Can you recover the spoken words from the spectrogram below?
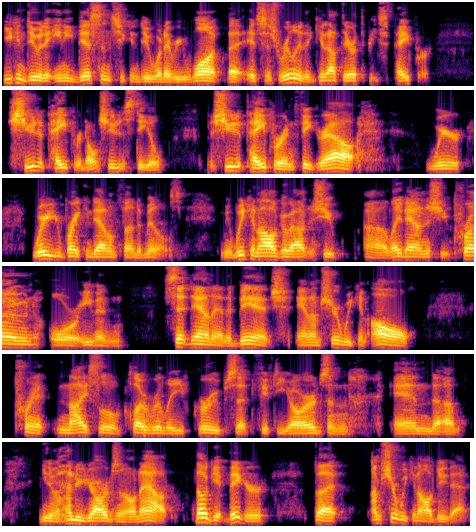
you can do it at any distance. You can do whatever you want, but it's just really to get out there with a piece of paper, shoot at paper, don't shoot at steel, shoot at paper and figure out where where you're breaking down on fundamentals. I mean, we can all go out and shoot, uh, lay down and shoot prone, or even sit down at a bench, and I'm sure we can all print nice little clover leaf groups at 50 yards and and uh, you know 100 yards and on out. They'll get bigger, but I'm sure we can all do that.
